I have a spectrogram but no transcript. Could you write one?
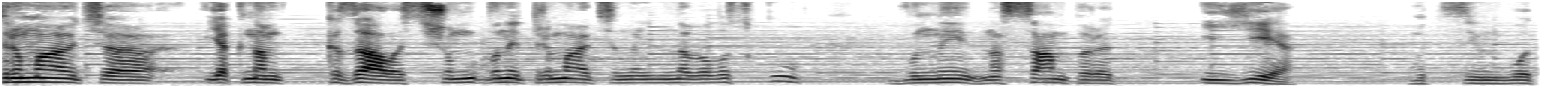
тримаються, як нам казалось, що вони тримаються на, на волоску, вони насамперед і є цим от,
